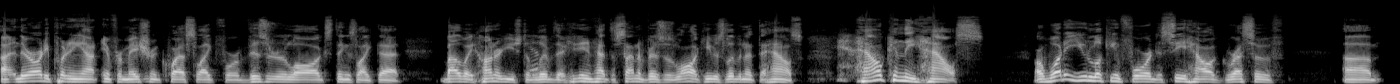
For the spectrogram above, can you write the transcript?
Uh, and they're already putting out information requests like for visitor logs, things like that. By the way, Hunter used to yep. live there. He didn't have to sign a visitor log. He was living at the house. How can the house, or what are you looking for to see how aggressive um,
